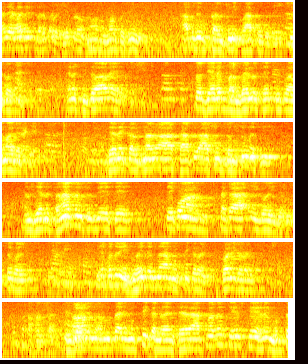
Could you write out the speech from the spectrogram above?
અને એમાંથી બરાબર. એટલો પછી આ બધું કાલ્પનિક વાતો બધી શું કહ્યું એનો સીધો આવે તો જ્યારે બંધેલું છે છૂટવા માંગે છે. જેને કલ્પનાનું આ સાચું આ સુખ ગમતું નથી અને જેને સનાતન સુખ જોઈએ છે તે કોણ? ટકા ઇગોઇઝમ શું કહ્યું? એ બધું ઇગોઇઝમ આ મુક્તિ કરવાની. કોની કરવાની? અહંકાર ઇગોઇઝમ અમતાની મુક્તિ કરવાની છે. આત્મા તો તે જ છે. એને મુક્ત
